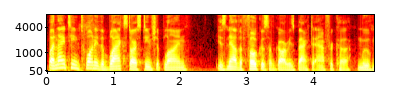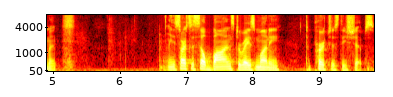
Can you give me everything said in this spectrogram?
By 1920, the Black Star steamship line is now the focus of Garvey's Back to Africa movement. And he starts to sell bonds to raise money to purchase these ships.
